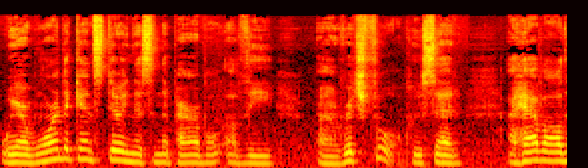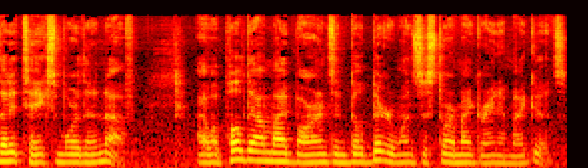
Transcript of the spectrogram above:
We are warned against doing this in the parable of the uh, rich fool who said, I have all that it takes, more than enough. I will pull down my barns and build bigger ones to store my grain and my goods.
